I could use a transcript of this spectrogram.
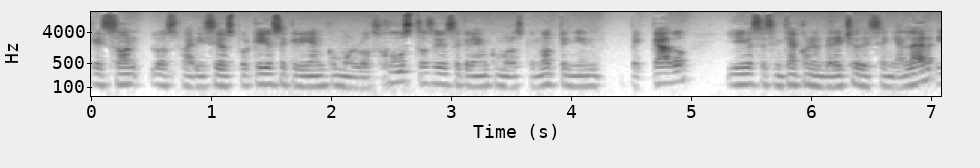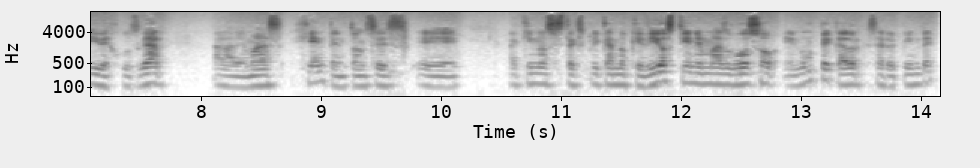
que son los fariseos, porque ellos se creían como los justos, ellos se creían como los que no tenían pecado, y ellos se sentían con el derecho de señalar y de juzgar a la demás gente. Entonces, eh, aquí nos está explicando que Dios tiene más gozo en un pecador que se arrepiente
